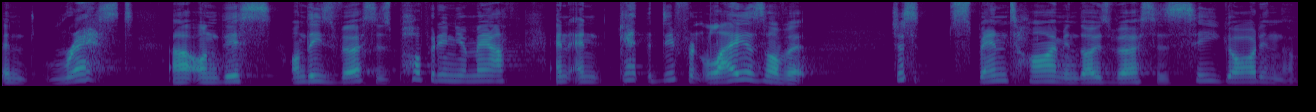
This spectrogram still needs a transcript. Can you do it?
and rest uh, on, this, on these verses. Pop it in your mouth and, and get the different layers of it. Just spend time in those verses. See God in them.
